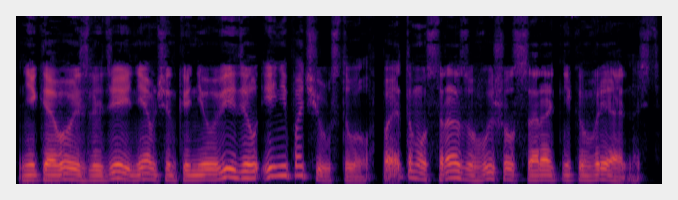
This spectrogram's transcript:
Никого из людей Немченко не увидел и не почувствовал, поэтому сразу вышел с соратником в реальность.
